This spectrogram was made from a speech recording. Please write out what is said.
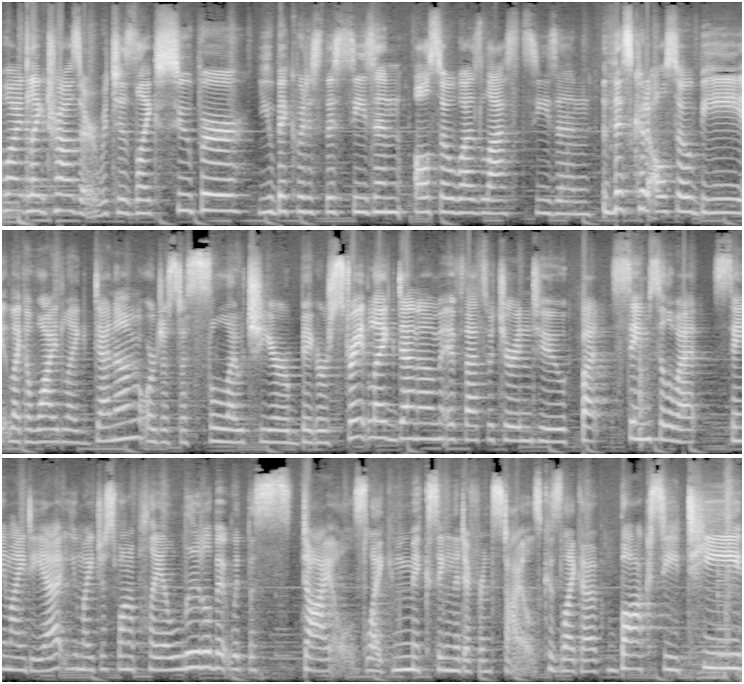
wide leg trouser, which is like super ubiquitous this season, also was last season. This could also be like a wide leg denim or just a slouchier, bigger straight leg denim if that's what you're into, but same silhouette, same idea. You might just wanna play a little bit with the styles, like mixing the different styles, cause like a boxy tee,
